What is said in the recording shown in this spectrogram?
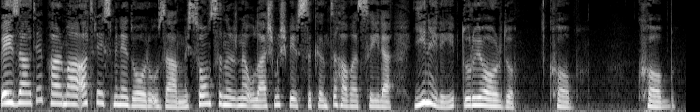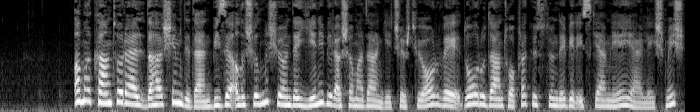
Beyzade parmağı at resmine doğru uzanmış son sınırına ulaşmış bir sıkıntı havasıyla yineleyip duruyordu. Kob, Kob, ama Kantorel daha şimdiden bize alışılmış yönde yeni bir aşamadan geçirtiyor ve doğrudan toprak üstünde bir iskemleye yerleşmiş,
